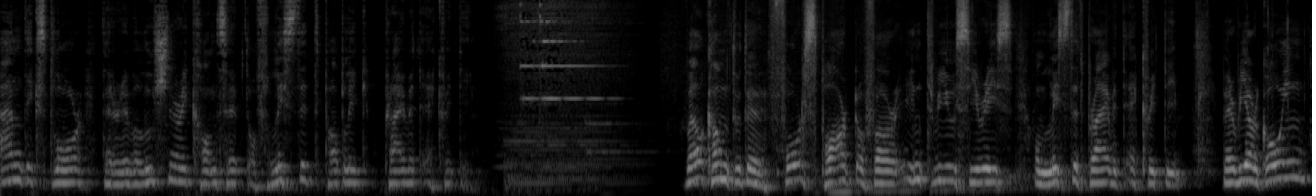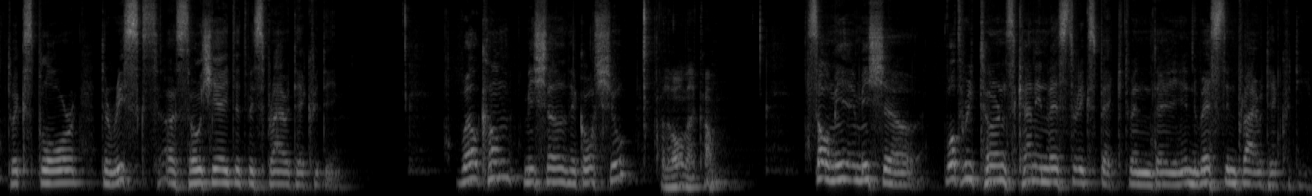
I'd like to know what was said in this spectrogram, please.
and explore the revolutionary concept of listed public-private equity. Welcome to the fourth part of our interview series on listed private equity, where we are going to explore the risks associated with private equity. Welcome, Michel Gauchroux. Hello, welcome. So, Michel, what returns can investors expect when they invest in private equity?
